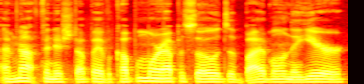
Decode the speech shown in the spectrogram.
I'm not finished up. I have a couple more episodes of Bible in a year,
